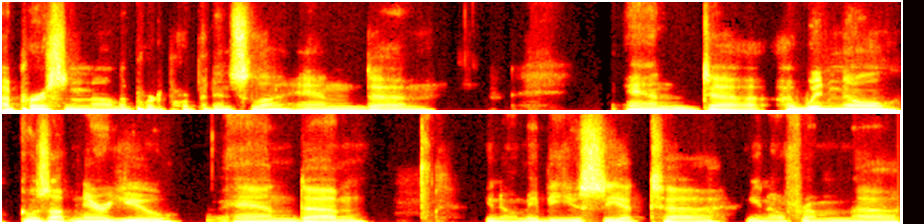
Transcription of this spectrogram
a person on the Port au Port Peninsula, and um, and uh, a windmill goes up near you, and um, you know maybe you see it, uh, you know, from uh,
